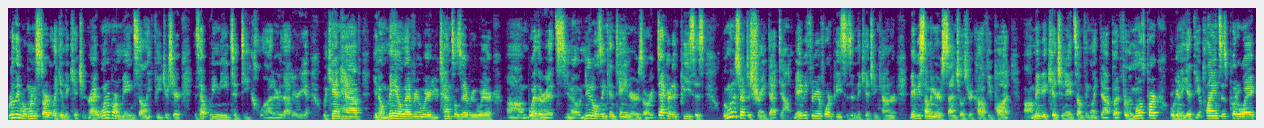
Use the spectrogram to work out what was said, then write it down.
really, we're going to start like in the kitchen, right? One of our main selling features here is that we need to declutter that area. We can't have, you know, mail everywhere, utensils everywhere, um, whether it's, you know, noodles in containers or decorative pieces we want to start to shrink that down. Maybe three or four pieces in the kitchen counter, maybe some of your essentials, your coffee pot, uh, maybe a KitchenAid, something like that. But for the most part, we're going to get the appliances put away.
